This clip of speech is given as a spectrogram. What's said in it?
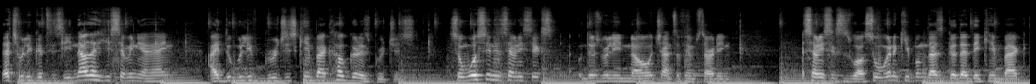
that's really good to see. Now that he's 79 I do believe Grujic came back. How good is Grujic? So Wilson is 76 there's really no chance of him starting 76 as well. So we're going to keep him. That's good that they came back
